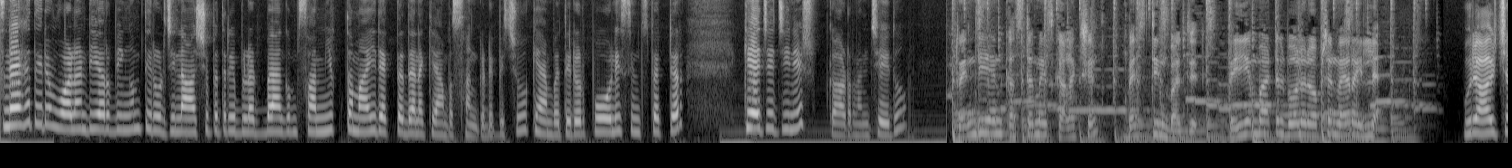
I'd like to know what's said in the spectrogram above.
Snehatheeram volunteer വിങ്ങും തിരൂർ ജില്ലാ ആശുപത്രി ബ്ലഡ് ബാങ്കും സംയുക്തമായി രക്തദാന ക്യാമ്പ് സംഘടിപ്പിച്ചു. Camp Tirur police inspector K J Jinesh ഉദ്ഘാടനം ചെയ്തു. Trendy and customise collection best in budget തെയ്യം പോലെ പോലൊരു ഓപ്ഷൻ വേറെ ഇല്ല. ഒരാഴ്ച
